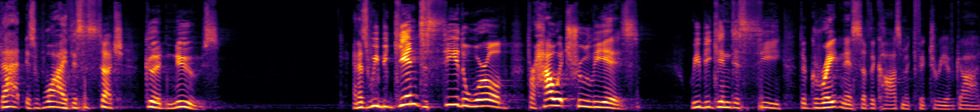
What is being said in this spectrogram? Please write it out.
That is why this is such good news. And as we begin to see the world for how it truly is, we begin to see the greatness of the cosmic victory of God.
